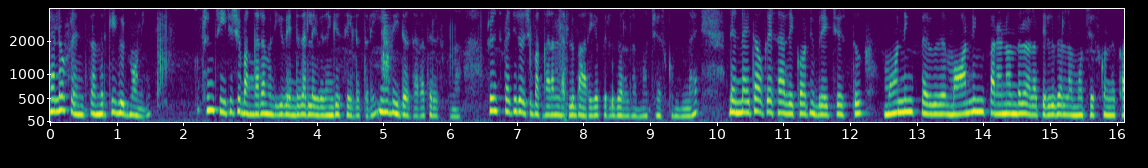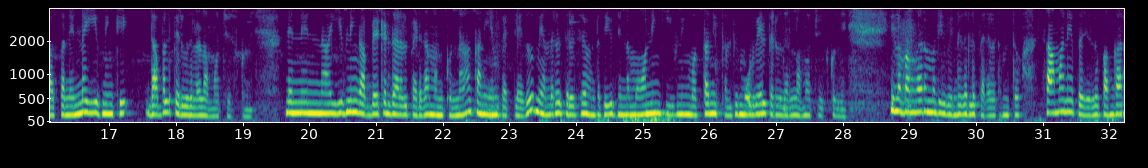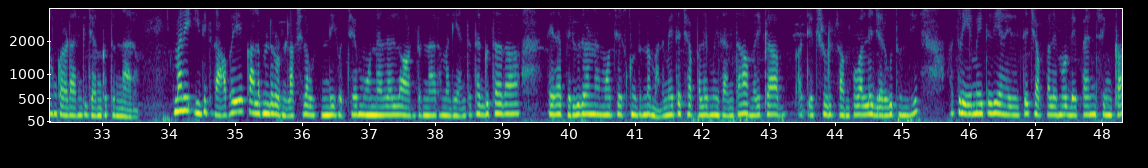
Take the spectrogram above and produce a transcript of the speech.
Hello friends అందరికీ good morning friends ఈరోజు బంగారం మరియు వెండి ధరలు ఏ విధంగా సేల్ అవుతున్నాయి? ఈ వీడియో ద్వారా తెలుసుకుందాం. ఫ్రెండ్స్ ప్రతిరోజు బంగారం ధరలు భారీగా పెరుగుదల నమోదు చేసుకుంటున్నాయి. నిన్నైతే ఒకేసారి రికార్డ్ని బ్రేక్ చేస్తూ మార్నింగ్ పెరుగుదల మార్నింగ్ పన్నెండు వందలు అలా పెరుగుదల నమోదు చేసుకుంది. కాస్త నిన్న ఈవినింగ్కి డబల్ పెరుగుదల నమోదు చేసుకుంది. నేను నిన్న ఈవినింగ్ అప్డేటెడ్ ధరలు పెడదాం అనుకున్నా కానీ ఏం పెట్టలేదు. మీ అందరికీ తెలిసే ఉంటుంది నిన్న మార్నింగ్ ఈవినింగ్ మొత్తానికి కలిపి మూడు వేలు పెరుగుదల నమోదు చేసుకుంది. ఇలా బంగారం మరియు వెండి ధరలు పెరగడంతో సామాన్య ప్రజలు బంగారం కొనడానికి జంకుతున్నారు. మరి ఇది రాబోయే కాలంలో రెండు లక్షలు అవుతుంది వచ్చే మూడు నెలల్లో అంటున్నారు. మరి ఎంత తగ్గుతారా లేదా పెరుగుదల నమోదు చేసుకుంటుందో మనమైతే చెప్పలేము. ఇదంతా అమెరికా అధ్యక్షుడు ట్రంప్ వల్లే జరుగుతుంది. అసలు ఏమవుతుంది అనేది అయితే చెప్పలేము. డిపెండ్స్ ఇంకా.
